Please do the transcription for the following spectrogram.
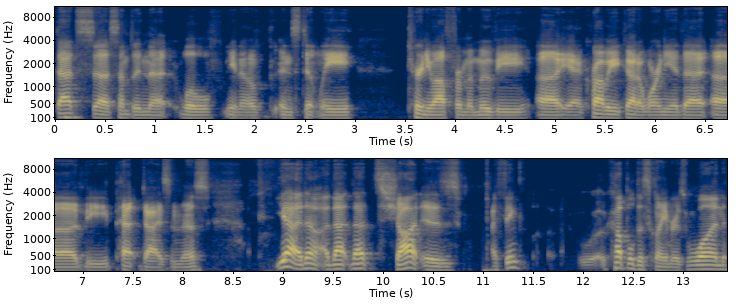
That's uh, something that will, you know, instantly turn you off from a movie, uh, yeah, probably got to warn you that uh, the pet dies in this. Yeah, no, that that shot is, I think, a couple disclaimers. One,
